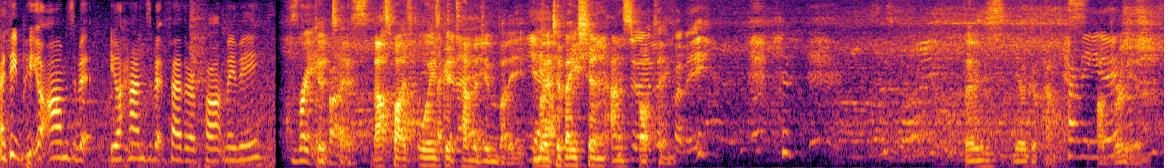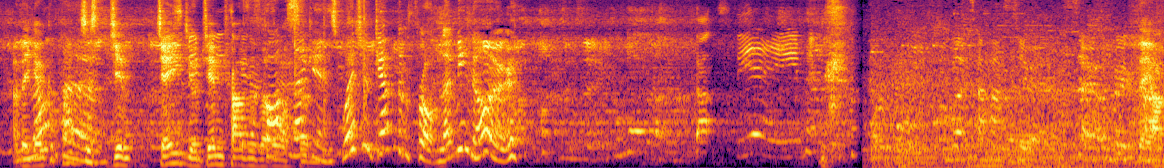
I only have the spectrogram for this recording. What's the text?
I think put your arms a bit, your hands a bit further apart, maybe. Great Good advice. tip. That's why it's always good to have a gym buddy. Yeah. Motivation and spotting. Those yoga pants are brilliant. Are they Love yoga pants? them. Just gym. Jade, your gym trousers are Fart awesome. leggings. Where'd you get them from? Let me know. They are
